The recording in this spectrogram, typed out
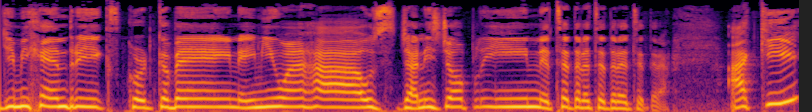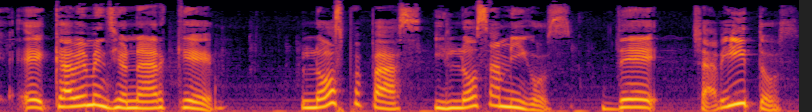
Jimi Hendrix, Kurt Cobain, Amy Winehouse, Janis Joplin, etcétera, etcétera, etcétera. Aquí eh, cabe mencionar que los papás y los amigos de chavitos,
